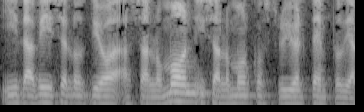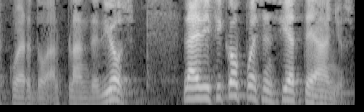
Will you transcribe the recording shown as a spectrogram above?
y David se los dio a Salomón y Salomón construyó el templo de acuerdo al plan de Dios. La edificó pues en siete años.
